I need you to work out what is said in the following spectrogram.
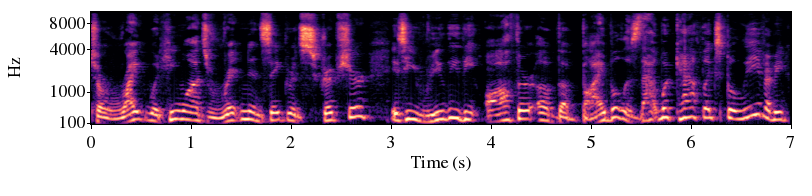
to write what he wants written in sacred scripture? Is he really the author of the Bible? Is that what Catholics believe? I mean,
